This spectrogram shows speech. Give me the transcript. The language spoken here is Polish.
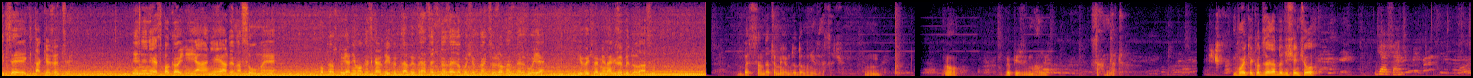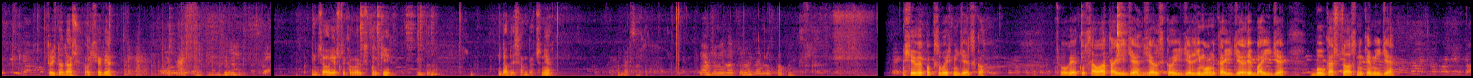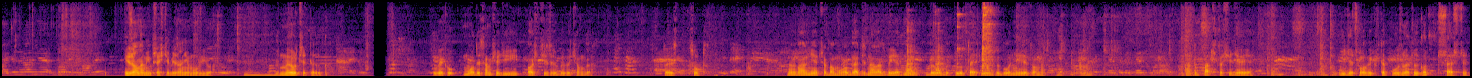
i cyk, takie rzeczy. Nie, nie, nie, spokojnie, ja nie jadę na sumy. Po prostu ja nie mogę z każdej wyprawy wracać na zero, bo się w końcu żona znerwuje i wyśle mnie na grzyby do lasu. Bez sandacza miałem do domu nie wracać. Hmm? O, wypisz mały sandacz. Wojtek od 0 do 10? 10. Coś dodasz od siebie? 15. I Co, jeszcze kawałek skórki? Dobry sandacz, nie? Bardzo. Wiem, że mnie nakrywa, daj mi spokój. Siwy popsułeś mi dziecko. Człowieku, sałata idzie, zielsko idzie, limonka idzie, ryba idzie, bułka z czosnkiem idzie. I żona mi przez ciebie za nie mówiła. Mruczy tylko. Człowieku, młody sam siedzi i ości z ryby wyciąga. To jest cud. Normalnie trzeba mu obrać, znalazłby jedną, byłoby plute i już by było niejedzone. A tu patrz co się dzieje. Idzie człowiek w te puzzle, tylko trzeszczy.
